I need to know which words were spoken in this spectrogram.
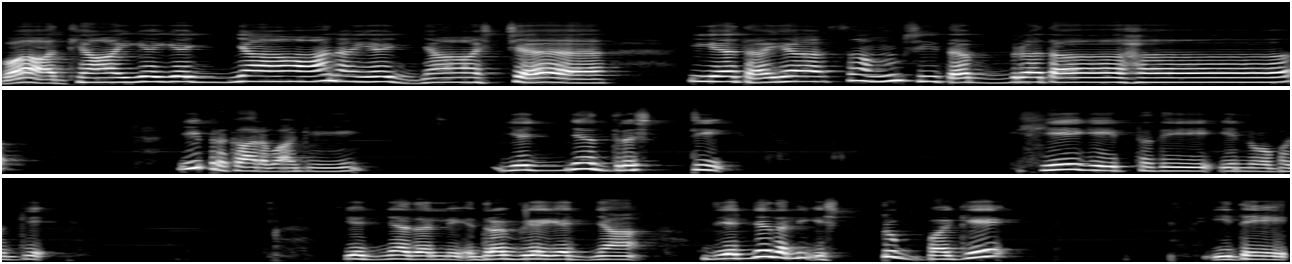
ಸ್ವಾಧ್ಯಾಯ ಯಜ್ಞಾನ ಯಜ್ಞಾಶ್ಚ ಯತಯ ಸಂಶಿತಭ್ರತಃ ಈ ಪ್ರಕಾರವಾಗಿ ಯಜ್ಞದೃಷ್ಟಿ ಹೇಗೆ ಇರ್ತದೆ ಎನ್ನುವ ಬಗ್ಗೆ ಯಜ್ಞದಲ್ಲಿ ದ್ರವ್ಯ ಯಜ್ಞ ಯಜ್ಞದಲ್ಲಿ ಎಷ್ಟು ಬಗೆ ಇದೆ?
